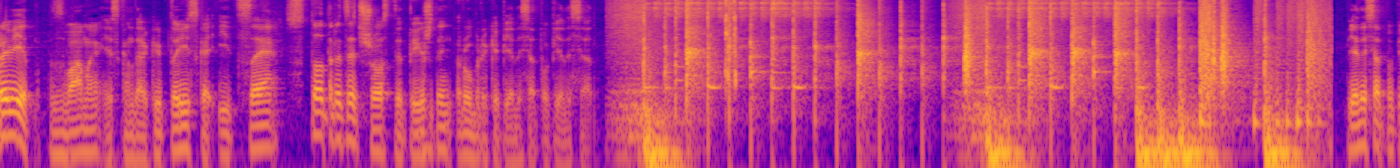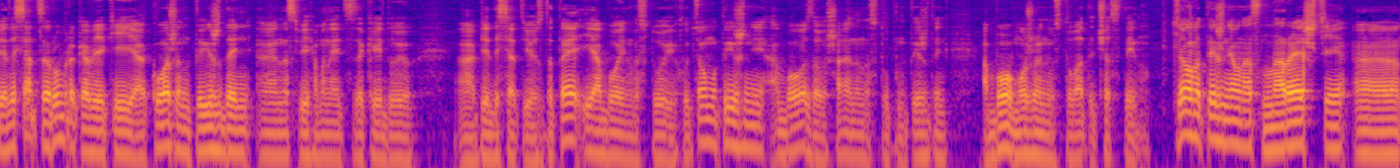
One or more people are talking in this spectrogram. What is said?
Привіт! З вами Іскандер Криптоїска, і це 136 тиждень рубрики 50 по 50. «50 по 50 це рубрика, в якій я кожен тиждень е, на свій гаманець закидую е, 50 USDT і або інвестую їх у цьому тижні, або залишаю на наступний тиждень, або можу інвестувати частину. Цього тижня у нас нарешті е,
